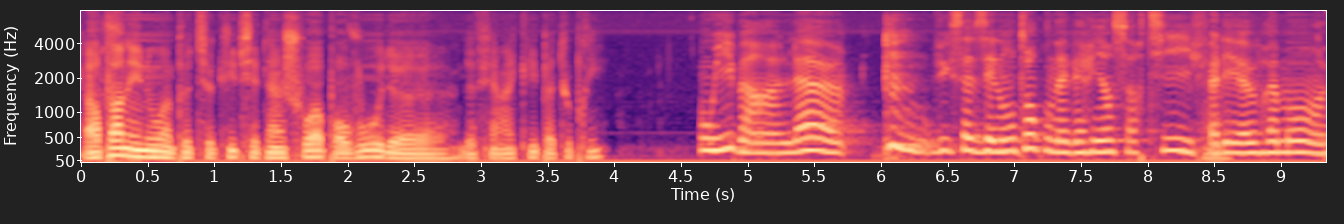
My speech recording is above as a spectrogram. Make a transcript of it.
Alors, parlez-nous un peu de ce clip. C'était un choix pour vous de, de faire un clip à tout prix? Oui, ben là, euh, vu que ça faisait longtemps qu'on n'avait rien sorti, il fallait euh, vraiment euh,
